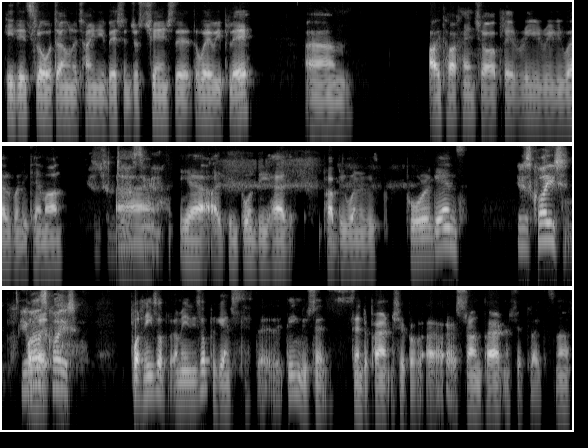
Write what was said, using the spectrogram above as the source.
he did slow it down a tiny bit and just change the, the way we play. Um, I thought Henshaw played really, really well when he came on. Uh, yeah, I think Bundee had probably one of his poorer games. He was quiet. He but was quiet. But he's up. I mean, he's up against the, the English centre partnership or, or, a strong partnership. Like it's not,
